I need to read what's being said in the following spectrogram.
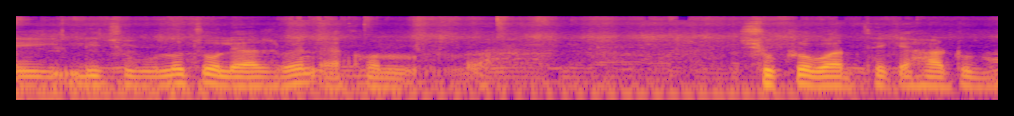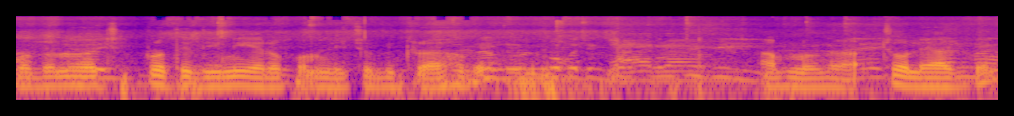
এই লিচুগুলো চলে আসবেন এখন শুক্রবার থেকে হাট উদ্বোধন হয়েছে। প্রতিদিনই এরকম লিচু বিক্রয় হবে। আপনারা চলে আসবেন।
